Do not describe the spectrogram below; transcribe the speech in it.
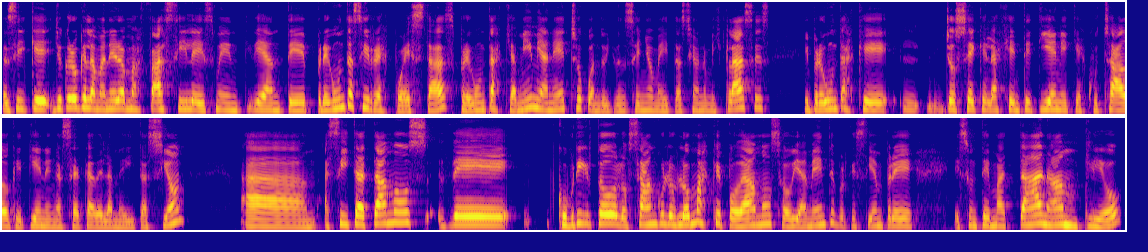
Así que yo creo que la manera más fácil es mediante preguntas y respuestas, preguntas que a mí me han hecho cuando yo enseño meditación en mis clases y preguntas que yo sé que la gente tiene que he escuchado que tienen acerca de la meditación. Ah, así tratamos de cubrir todos los ángulos lo más que podamos, obviamente, porque siempre es un tema tan amplio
